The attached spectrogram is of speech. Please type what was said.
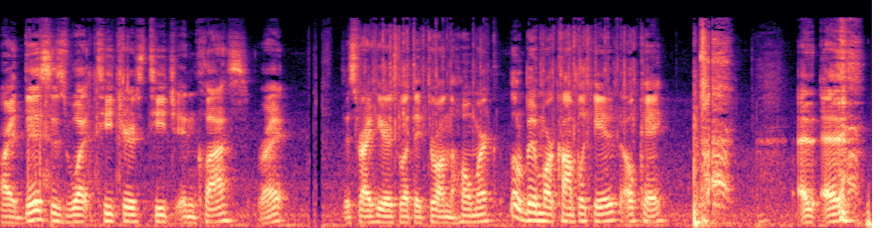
All right, this is what teachers teach in class, right? This right here is what they throw on the homework. A little bit more complicated, okay. and, and,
